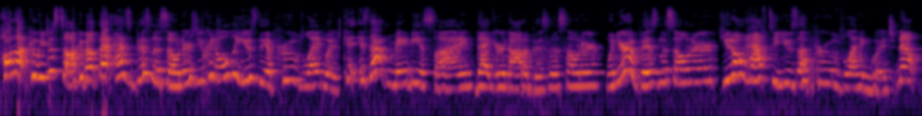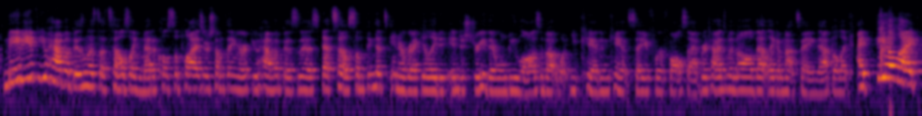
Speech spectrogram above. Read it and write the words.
Hold up, can we just talk about that? As business owners, you can only use the approved language. Is that maybe a sign that you're not a business owner? When you're a business owner, you don't have to use approved language. Now, maybe if you have a business that sells like medical supplies or something, or if you have a business that sells something that's in a regulated industry, there will be laws about what you can and can't say for false advertisement and all of that. Like, I'm not saying that, but like, I feel like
